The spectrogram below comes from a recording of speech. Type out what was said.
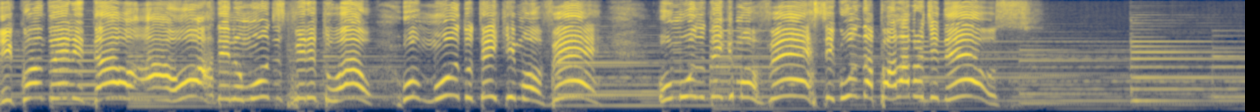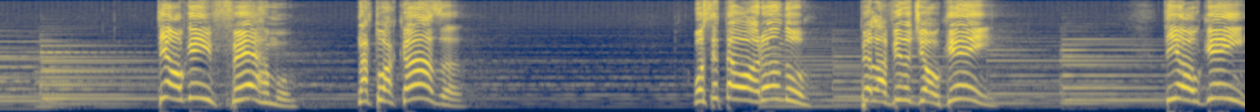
E quando ele dá a ordem no mundo espiritual, o mundo tem que mover, o mundo tem que mover segundo a palavra de Deus. Tem alguém enfermo na tua casa? Você está orando pela vida de alguém? Tem alguém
